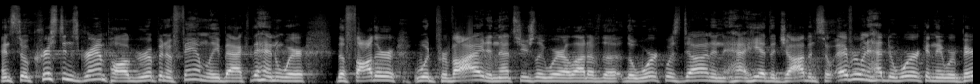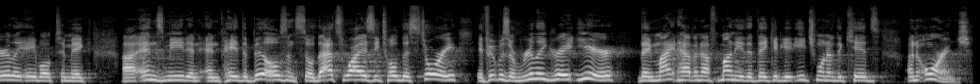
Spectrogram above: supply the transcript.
And so Kristen's grandpa grew up in a family back then where the father would provide, and that's usually where a lot of the, the work was done, and he had the job. And so everyone had to work, and they were barely able to make uh, ends meet and, and pay the bills. And so that's why, as he told this story, if it was a really great year, they might have enough money that they could get each one of the kids an orange.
